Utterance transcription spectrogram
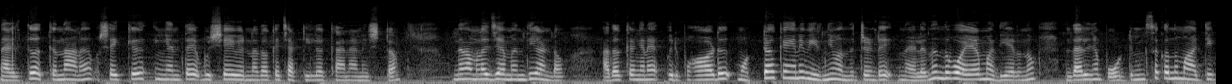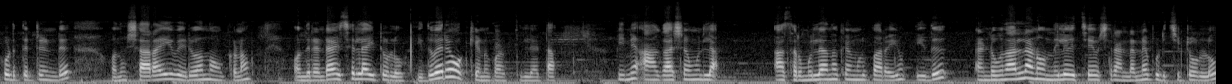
നിലത്ത് വെക്കുന്നതാണ്. പക്ഷേ എനിക്ക് ഇങ്ങനത്തെ ബുഷിയായി വരുന്നതൊക്കെ ചട്ടിയിൽ വെക്കാനാണ് ഇഷ്ടം. പിന്നെ നമ്മളെ ജമന്തി കണ്ടോ? അതൊക്കെ ഇങ്ങനെ ഒരുപാട് മുട്ടയൊക്കെ ഇങ്ങനെ വിരിഞ്ഞ് വന്നിട്ടുണ്ട്. നിലനിന്ന് പോയാൽ മതിയായിരുന്നു. എന്തായാലും ഞാൻ പോട്ടി മിക്സ് ഒക്കെ ഒന്ന് മാറ്റി കൊടുത്തിട്ടുണ്ട്. ഒന്ന് ഉഷാറായി വരുമോ നോക്കണം. ഒന്ന് രണ്ടാഴ്ചയല്ലേ ആയിട്ടുള്ളൂ. ഇതുവരെ ഓക്കെയാണ് കുഴപ്പമില്ല കേട്ടോ. പിന്നെ ആകാശമുല്ല. അസർമുല്ല എന്നൊക്കെ ഞങ്ങൾ പറയും. ഇത് രണ്ട് മൂന്നാലിലാണ് ഒന്നിൽ വെച്ചേ. പക്ഷെ രണ്ടെണ്ണേ പിടിച്ചിട്ടുള്ളൂ.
